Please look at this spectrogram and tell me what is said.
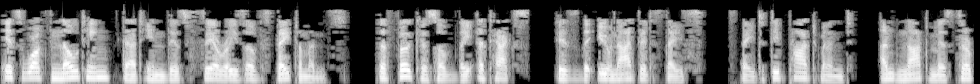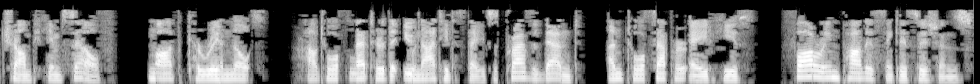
It's worth noting that in this series of statements, the focus of the attacks is the United States State Department, and not Mr. Trump himself. North Korea knows how to flatter the United States president and to separate his foreign policy decisions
